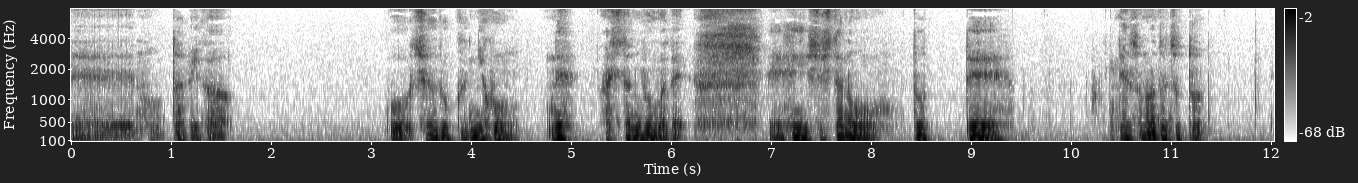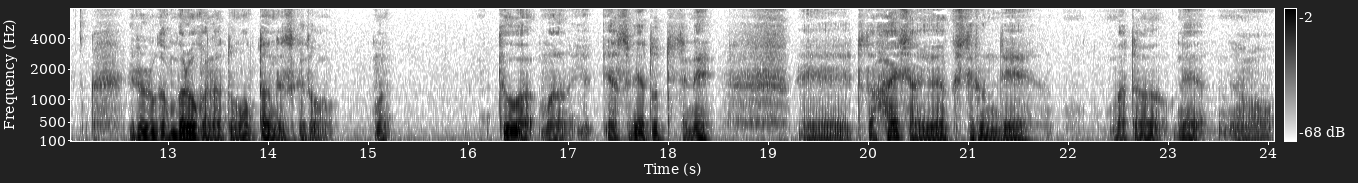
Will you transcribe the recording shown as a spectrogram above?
えーの旅がを収録2本ね明日の分まで、えー編集したのを撮ってでその後ちょっといろいろ頑張ろうかなと思ったんですけど、今日はまあ休みは取っててね、えーただ歯医者予約してるんでまたねあの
